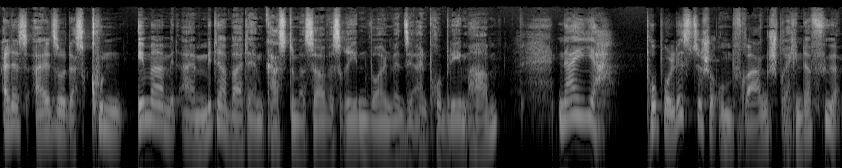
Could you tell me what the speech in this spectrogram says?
alles also, dass Kunden immer mit einem Mitarbeiter im Customer Service reden wollen, wenn sie ein Problem haben? Naja, populistische Umfragen sprechen dafür.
